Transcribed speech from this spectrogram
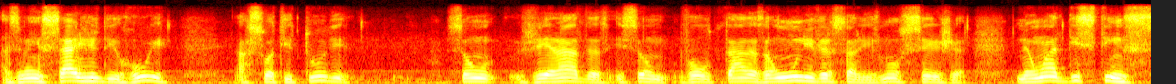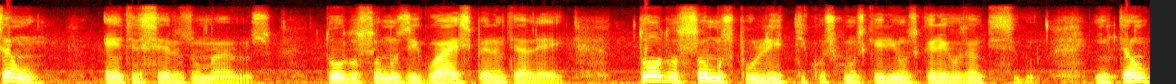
As mensagens de Rui, a sua atitude, são geradas e são voltadas a um universalismo, ou seja, não há distinção entre seres humanos. Todos somos iguais perante a lei. Todos somos políticos, como queriam os gregos antigos. Então,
